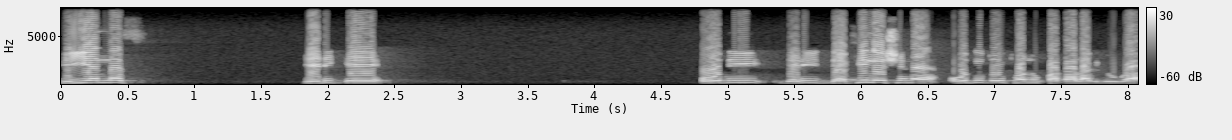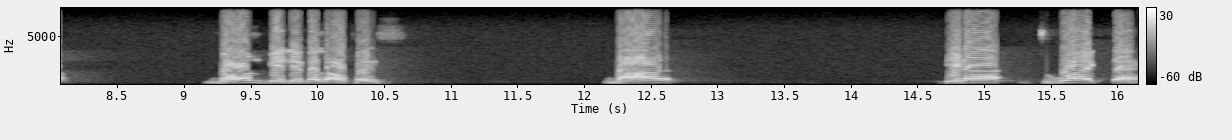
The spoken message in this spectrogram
ਬੀਐਨਐਸ ਜਿਹੜੀ ਕਿ ਉਹਦੀ ਜਿਹੜੀ ਡੈਫੀਨੇਸ਼ਨ ਹੈ, ਉਹਦੇ ਤੋਂ ਹੀ ਤੁਹਾਨੂੰ ਪਤਾ ਲੱਗ ਜਾਊਗਾ। ਨਾਨ ਵੇਲੇਬਲ ਆਫੈਂਸ ਨਾਲ ਜਿਹੜਾ ਜੂਆ ਐਕਟ ਹੈ,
